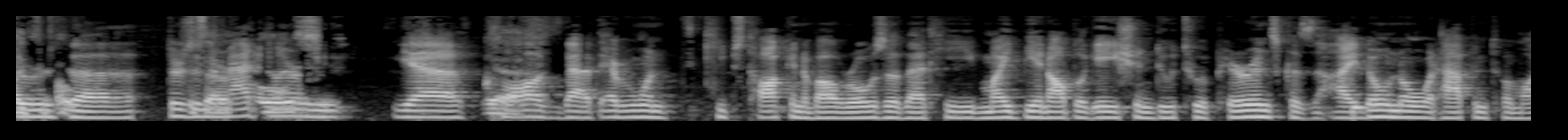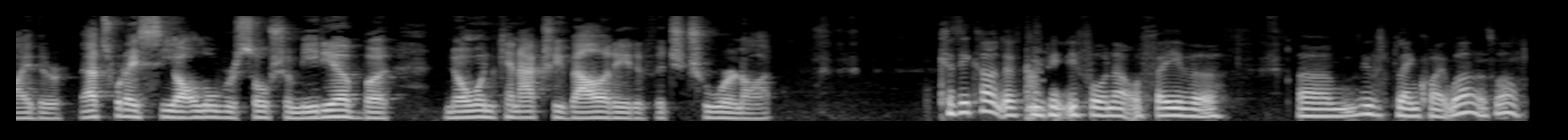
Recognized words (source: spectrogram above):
there's, oh, uh, there's an imaginary yeah clause yeah. that everyone keeps talking about Rosa that he might be an obligation due to appearance because I don't know what happened to him either. That's what I see all over social media, but no one can actually validate if it's true or not because he can't have completely fallen out of favour. Um, he was playing quite well as well.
